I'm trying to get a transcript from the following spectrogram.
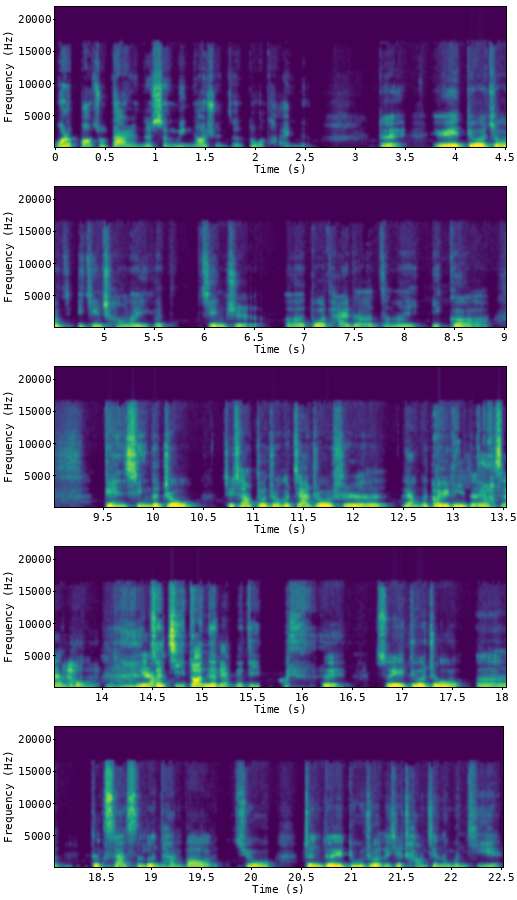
为了保住大人的生命，然后选择堕胎的。对，因为德州已经成了一个禁止呃堕胎的这么一个典型的州，就像德州和加州是两个对立的 example，最极端的两个地方。对。所以，德州呃，德克萨斯论坛报就针对读者的一些常见的问题，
